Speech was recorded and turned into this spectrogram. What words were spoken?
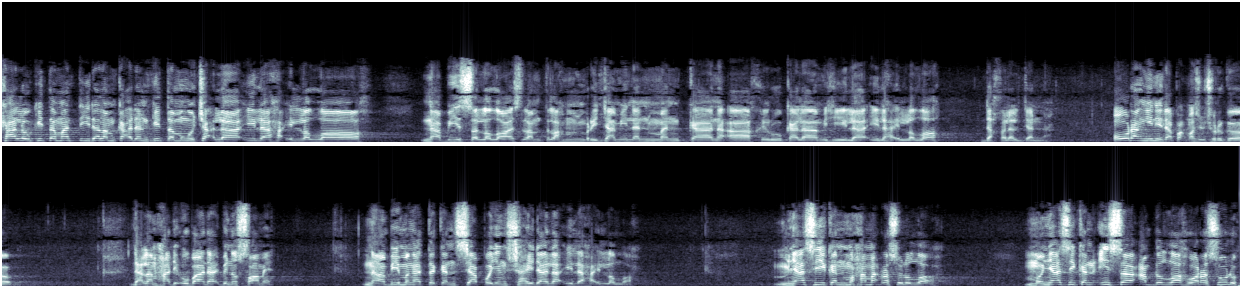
Kalau kita mati dalam keadaan kita mengucap La ilaha illallah Nabi sallallahu alaihi wasallam telah memberi jaminan man kana akhiru kalamihi la ilaha illallah dakhalal jannah. Orang ini dapat masuk syurga. Dalam hadis Ubadah bin Samit Nabi mengatakan siapa yang syahidah la ilaha illallah menyaksikan Muhammad Rasulullah menyaksikan Isa Abdullah wa Rasuluh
